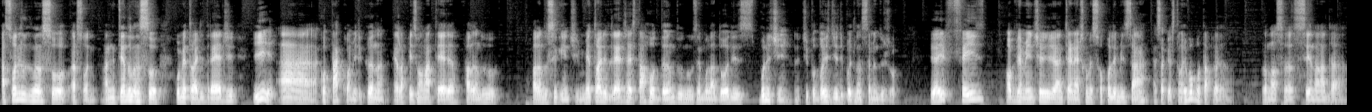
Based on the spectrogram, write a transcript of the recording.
a Sony lançou. A Sony. A Nintendo lançou o Metroid Dread e a, Kotaku americana ela fez uma matéria falando, falando o seguinte: Metroid Dread já está rodando nos emuladores bonitinho, né? tipo dois dias depois do lançamento do jogo. E aí fez. Obviamente a internet começou a polemizar essa questão. Eu vou voltar para para nossa cena lá da,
